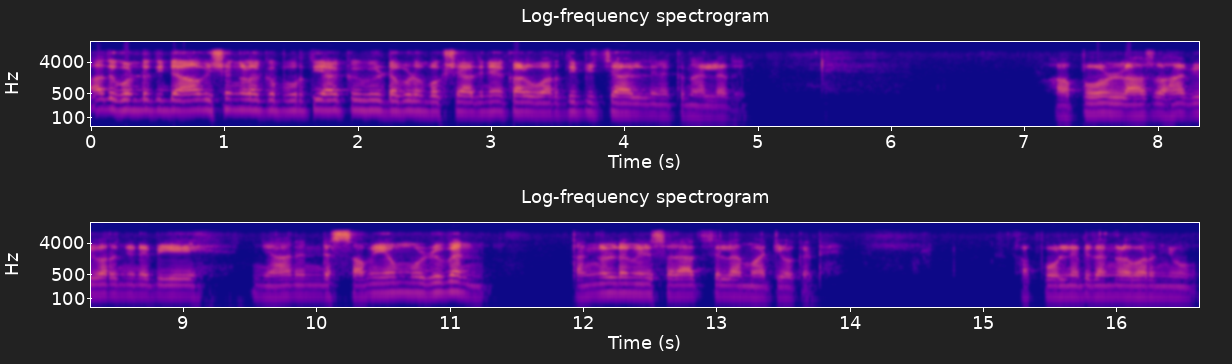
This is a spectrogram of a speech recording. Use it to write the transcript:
അതുകൊണ്ട് നിന്റെ ആവശ്യങ്ങളൊക്കെ പൂർത്തിയാക്കി ഇടപെടും പക്ഷെ അതിനേക്കാൾ വർദ്ധിപ്പിച്ചാൽ നിനക്ക് നല്ലത്. അപ്പോൾ ആ സ്വഹാബി പറഞ്ഞു നബിയെ ഞാൻ എന്റെ സമയം മുഴുവൻ തങ്ങളുടെ മേൽ സ്വലാത്ത് ചെല്ലാൻ മാറ്റി വെക്കട്ടെ. അപ്പോൾ നബി തങ്ങൾ പറഞ്ഞു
